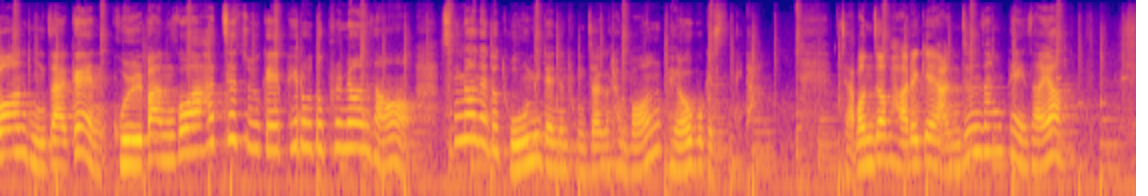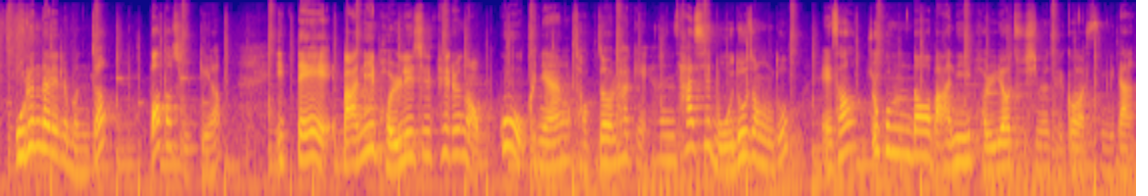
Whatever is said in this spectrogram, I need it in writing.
이번 동작은 골반과 하체 쪽의 피로도 풀면서 숙면에도 도움이 되는 동작을 한번 배워보겠습니다. 자, 먼저 바르게 앉은 상태에서요. 오른 다리를 먼저 뻗어줄게요. 이때 많이 벌리실 필요는 없고 그냥 적절하게 한 45도 정도에서 조금 더 많이 벌려주시면 될 것 같습니다.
